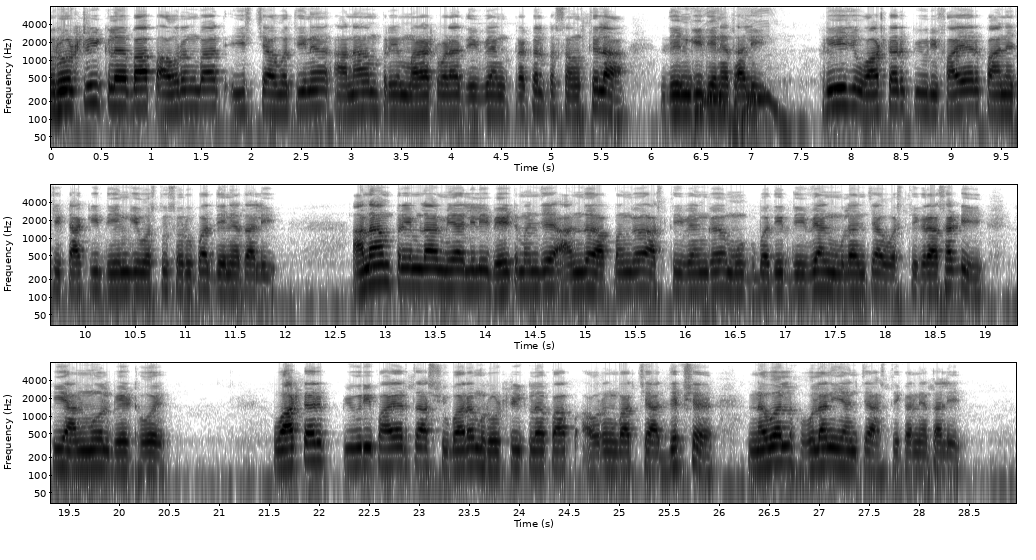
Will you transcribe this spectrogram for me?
Rotary club of Aurangabad ईस्टच्या वतीनं आनाम प्रेम मराठवाडा दिव्यांग प्रकल्प संस्थेला देणगी देण्यात आली. फ्रीज वॉटर प्युरिफायर पाण्याची टाकी देणगी वस्तू स्वरूपात देण्यात आली. आनाम प्रेमला मिळालेली भेट म्हणजे अंध अपंग अस्थिव्यंग मूकबधीर दिव्यांग मुलांच्या वसतिगृहासाठी ही अनमोल भेट होय. वॉटर प्युरिफायरचा शुभारंभ रोटरी क्लब ऑफ औरंगाबादचे अध्यक्ष नवल होलानी यांच्या हस्ते करण्यात आले.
